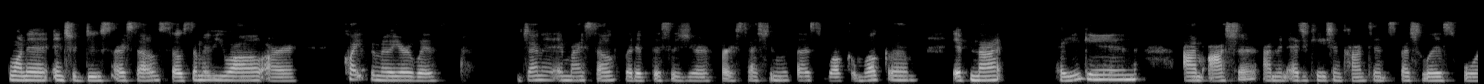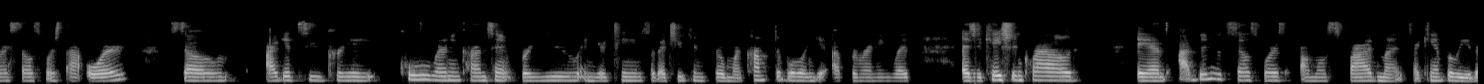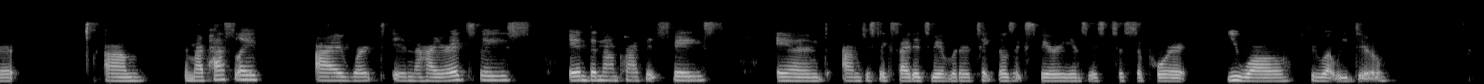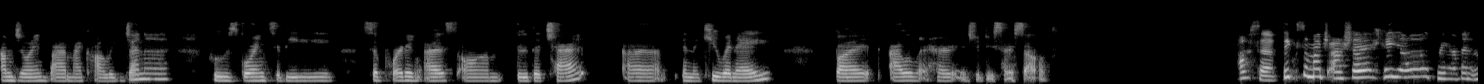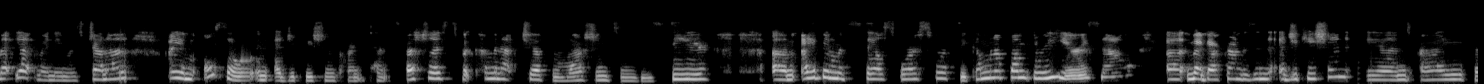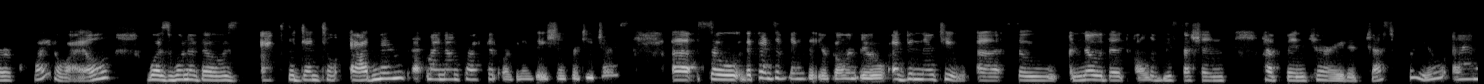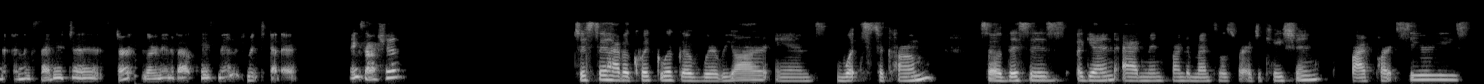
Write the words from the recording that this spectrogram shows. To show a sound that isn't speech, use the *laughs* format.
want to introduce ourselves. So some of you all are quite familiar with Jenna and myself, but if this is your first session with us, welcome, welcome. If not, hey again. I'm Asha. I'm an education content specialist for salesforce.org. So I get to create cool learning content for you and your team so that you can feel more comfortable and get up and running with Education Cloud. And I've been with Salesforce almost five months. I can't believe it. Um, in my past life, I worked in the higher ed space and the nonprofit space. And I'm just excited to be able to take those experiences to support you all through what we do. I'm joined by my colleague Jenna, who's going to be supporting us um, through the chat uh, in the Q&A, but I will let her introduce herself. Awesome. Thanks so much, Asha. Hey, y'all. If we haven't met yet, my name is Jenna. I am also an education content specialist, but coming at you from Washington, D.C. Um, I have been with Salesforce for, let's see, coming up on three years now. Uh, my background is in education, and I, for quite a while, was one of those accidental admins at my nonprofit organization for teachers. Uh, so the kinds of things that you're going through, I've been there too. Uh, so know that all of these sessions have been curated just for you, and I'm excited to start learning about case management together. Thanks, Asha. Just to have a quick look of where we are and what's to come. So this is, again, Admin Fundamentals for Education, five-part series.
